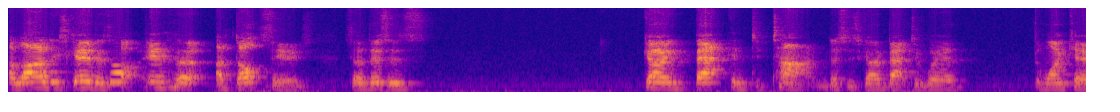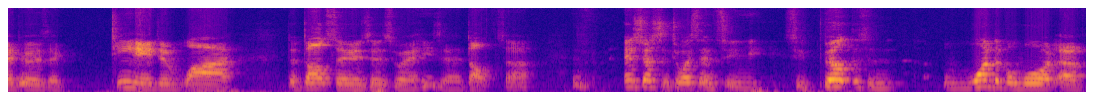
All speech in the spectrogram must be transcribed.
a lot of these characters are in her adult series. So this is going back into time. This is going back to where the one character is a teenager, while the adult series is where he's an adult. So it's interesting choice, and she she built this wonderful world of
